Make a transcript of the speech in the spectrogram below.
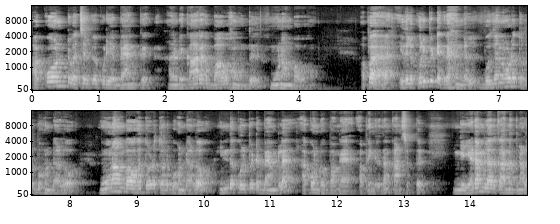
அக்கௌண்ட் வச்சுருக்கக்கூடிய பேங்க்கு அதனுடைய காரக பாவகம் வந்து மூணாம் பாவகம். அப்போ இதில் குறிப்பிட்ட கிரகங்கள் புதனோட தொடர்பு கொண்டாலோ மூணாம் பாவகத்தோட தொடர்பு கொண்டாலோ இந்த குறிப்பிட்ட பேங்க்கில் அக்கௌண்ட் வைப்பாங்க அப்படிங்கிறது தான் கான்செப்ட்டு இங்கே இடம் இல்லாத காரணத்தினால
